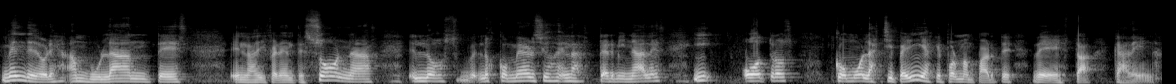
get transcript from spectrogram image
vendedores ambulantes en las diferentes zonas, los, los comercios en las terminales y otros como las chiperías que forman parte de esta cadena.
